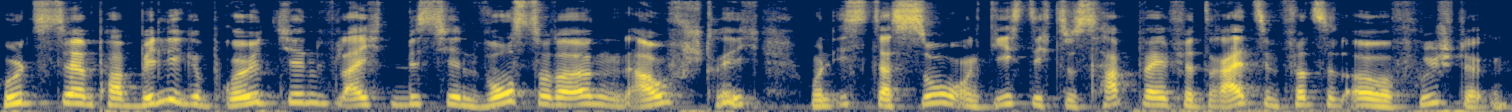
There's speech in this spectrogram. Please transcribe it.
holst dir ein paar billige Brötchen, vielleicht ein bisschen Wurst oder irgendeinen Aufstrich und isst das so und gehst dich zu Subway für 13, 14 Euro frühstücken.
